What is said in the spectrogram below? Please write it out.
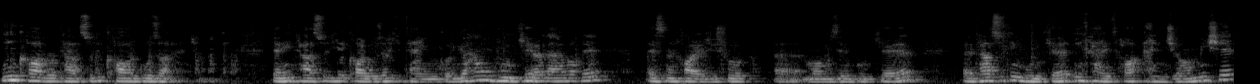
این کار رو توسط کارگزار انجام میدیم. یعنی توسط یک کارگزاری که تعیین می‌کنیم یا همون بروکر در واقع اسم خارجیش رو ما می‌ذاریم بروکر توسط این بروکر این خریدها انجام میشه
